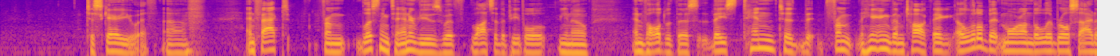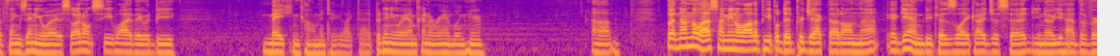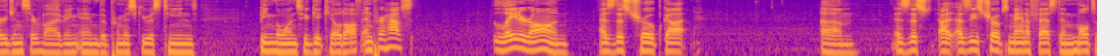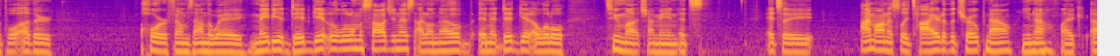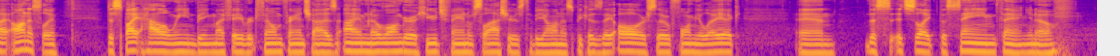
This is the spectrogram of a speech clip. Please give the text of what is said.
to scare you with. Um, in fact, from listening to interviews with lots of the people, you know, involved with this, they tend to, from hearing them talk, they a little bit more on the liberal side of things anyway. So I don't see why they would be making commentary like that. But anyway, I'm kind of rambling here. Um, but nonetheless, I mean, a lot of people did project that on that again because, like I just said, you know, you had the virgin surviving and the promiscuous teens being the ones who get killed off, and perhaps later on, as this trope got, um, as this uh, as these tropes manifest in multiple other horror films down the way, maybe it did get a little misogynist. I don't know, and it did get a little too much. I mean, it's it's a I'm honestly tired of the trope now, you know? Like, I, honestly, despite Halloween being my favorite film franchise, I am no longer a huge fan of slashers, to be honest, because they all are so formulaic and this it's like the same thing, you know.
